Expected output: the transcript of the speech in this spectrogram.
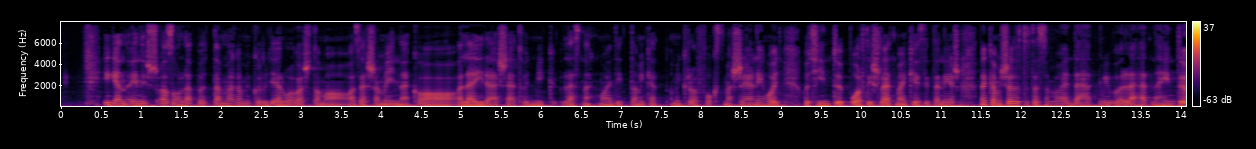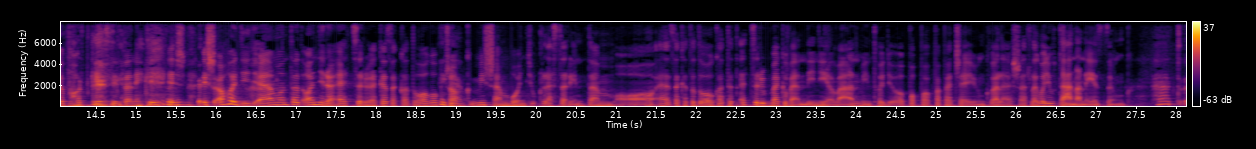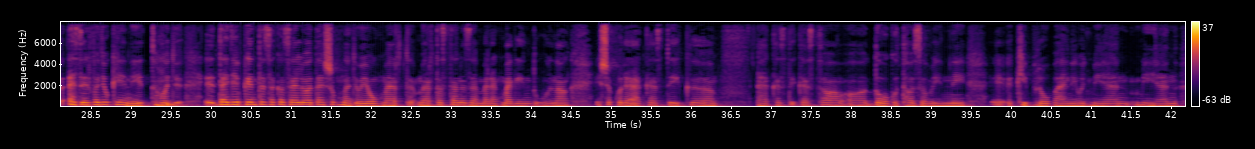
Igen, én is azon lepődtem meg, amikor ugye elolvastam a, az eseménynek a, a leírását, hogy mik lesznek majd itt, amiket, amikről fogsz mesélni, hogy, hogy hintőport is lehet majd készíteni, és nekem is az jutott eszembe, hogy de hát miből lehetne hintőport készíteni. és, és ahogy így elmondtad, annyira egyszerűek ezek a dolgok, Igen. csak mi sem bontjuk le szerintem a, ezeket a dolgokat. Tehát egyszerűbb megvenni nyilván, mint hogy papa pepecseljünk vele esetleg, vagy utána nézzünk. Hát ezért vagyok én itt, hogy, de egyébként ezek az előadások nagyon jók, mert, mert aztán az emberek megindulnak, és akkor elkezdik elkezdik ezt a, a dolgot hazavinni, kipróbálni, hogy milyen, milyen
